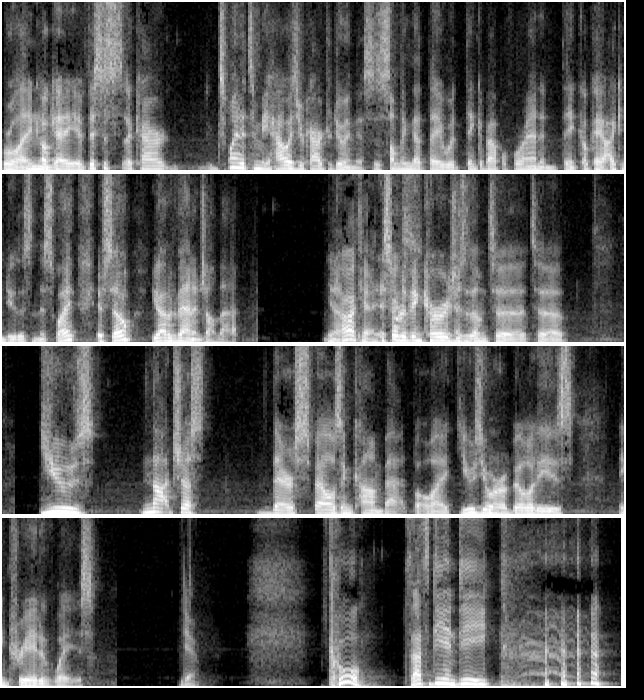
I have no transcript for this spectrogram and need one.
We're like, Hmm. okay, if this is a character, explain it to me. How is your character doing this? Is it something that they would think about beforehand and think, okay, I can do this in this way. If so, you have advantage on that. You know, Okay, it sort of encourages them to to use not just their spells in combat, but like use your Hmm. abilities in creative ways. Yeah. Cool. So that's D and D.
